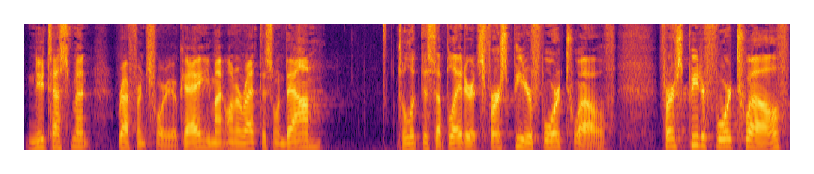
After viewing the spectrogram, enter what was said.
New Testament reference for you, okay? You might want to write this one down to look this up later. It's 1 Peter 4:12. 1 Peter 4:12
